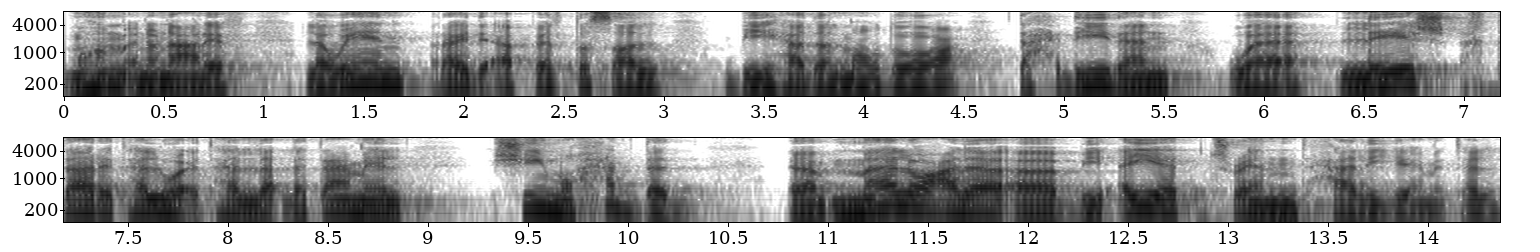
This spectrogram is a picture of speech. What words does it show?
مهم إنه نعرف لوين رايدة أبل تصل بهذا الموضوع تحديدا وليش اختارت هالوقت هلأ لتعمل شيء محدد. ما له علاقة بأي ترند حالية مثل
